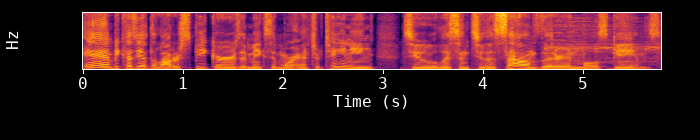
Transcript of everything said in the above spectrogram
And because you have the louder speakers, it makes it more entertaining to listen to the sounds that are in most games.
